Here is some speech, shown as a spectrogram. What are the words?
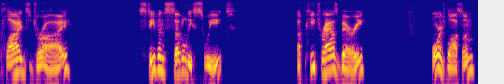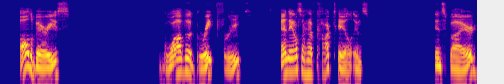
Clyde's Dry, Stephen's Subtly Sweet, a Peach Raspberry, Orange Blossom, all the berries, Guava Grapefruit, and they also have cocktail ins- inspired.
